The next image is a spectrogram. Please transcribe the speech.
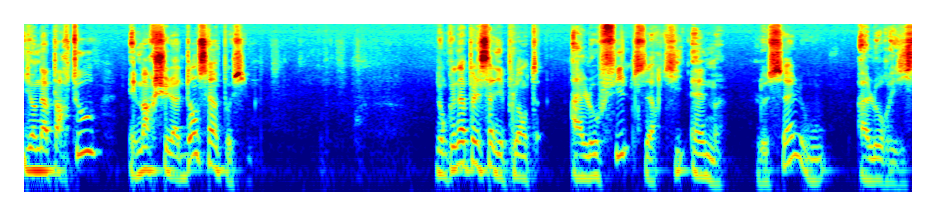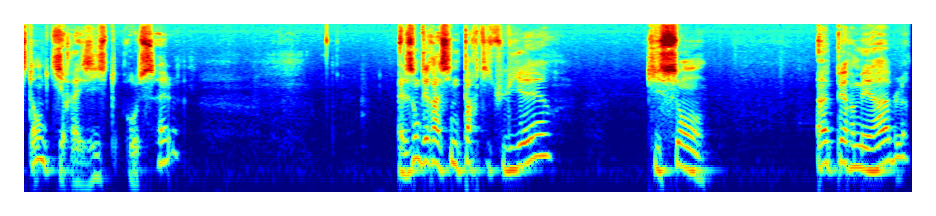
y en a partout, et marcher là-dedans, c'est impossible. Donc on appelle ça des plantes halophiles, c'est-à-dire qui aiment le sel, ou halo-résistantes, qui résistent au sel. Elles ont des racines particulières qui sont imperméables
